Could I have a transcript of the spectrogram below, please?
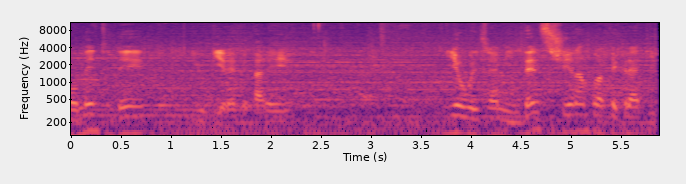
moment de iubire pe care eu îl trăiam intens și eram foarte creativ.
